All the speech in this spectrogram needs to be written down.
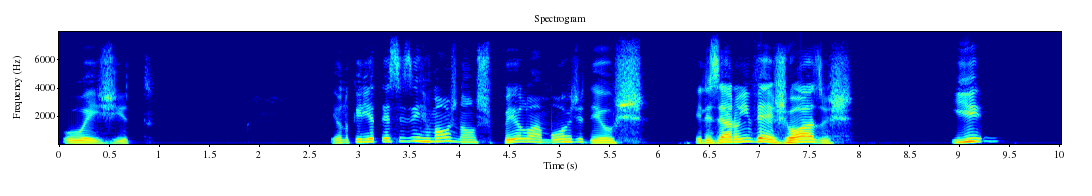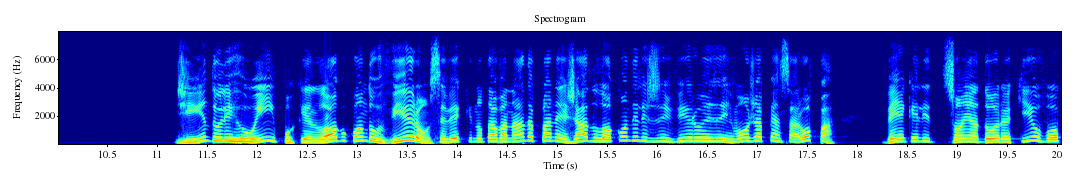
o Egito. Eu não queria ter esses irmãos, não, pelo amor de Deus. Eles eram invejosos e de índole ruim, porque logo quando viram, você vê que não estava nada planejado, logo quando eles viram os irmãos já pensaram: opa, vem aquele sonhador aqui, eu vou,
